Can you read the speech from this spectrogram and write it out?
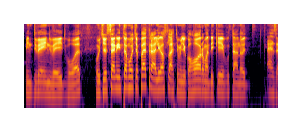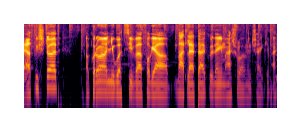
mint Dwayne Wade volt. Úgyhogy szerintem, hogyha Petrali azt látja mondjuk a harmadik év után, hogy ez elfüstölt, akkor olyan nyugodt szívvel fogja a Butlert elküldeni máshol, mint senki más.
